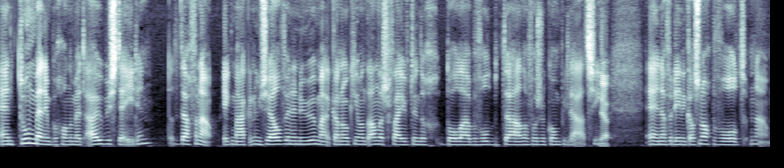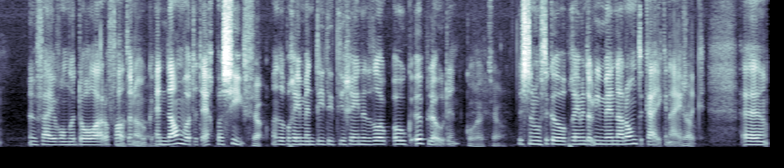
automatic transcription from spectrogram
En toen ben ik begonnen met uitbesteden. Dat ik dacht van nou, ik maak het nu zelf in een uur, maar ik kan ook iemand anders 25 dollar bijvoorbeeld betalen voor zijn compilatie. Ja. En dan verdien ik alsnog bijvoorbeeld nou, een 500 dollar of wat Ja, dan ook. ja. En dan wordt het echt passief. Want op een gegeven moment liet ik diegene dat ook, ook uploaden. Correct, ja. Dus dan hoefde ik er op een gegeven moment ook niet meer naar om te kijken eigenlijk. Ja,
